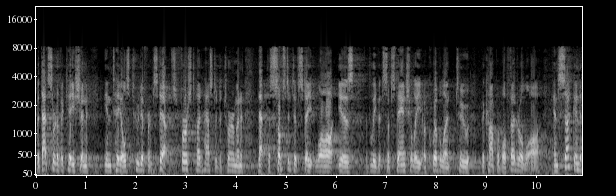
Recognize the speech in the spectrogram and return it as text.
But that certification entails two different steps. First, HUD has to determine that the substantive state law is, I believe it's substantially equivalent to the comparable federal law. And second,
